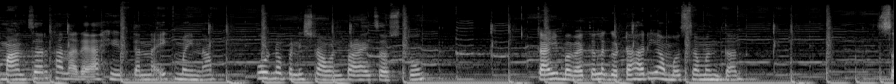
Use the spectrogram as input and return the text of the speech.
मांसाहार खाणारे आहेत त्यांना एक महिना पूर्णपणे श्रावण पाळायचा असतो. काही बघा त्याला गटाहारी अमावस्या म्हणतात. स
